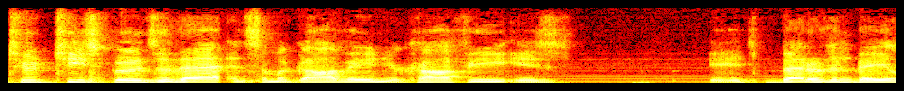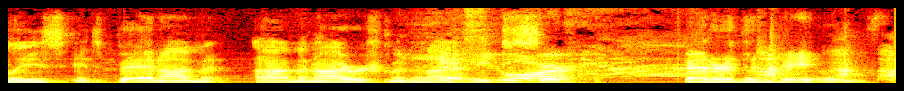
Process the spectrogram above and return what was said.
two teaspoons of that and some agave in your coffee is it's better than Bailey's. It's and I'm I'm an Irishman and I hate to are. say it, better than Bailey's.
